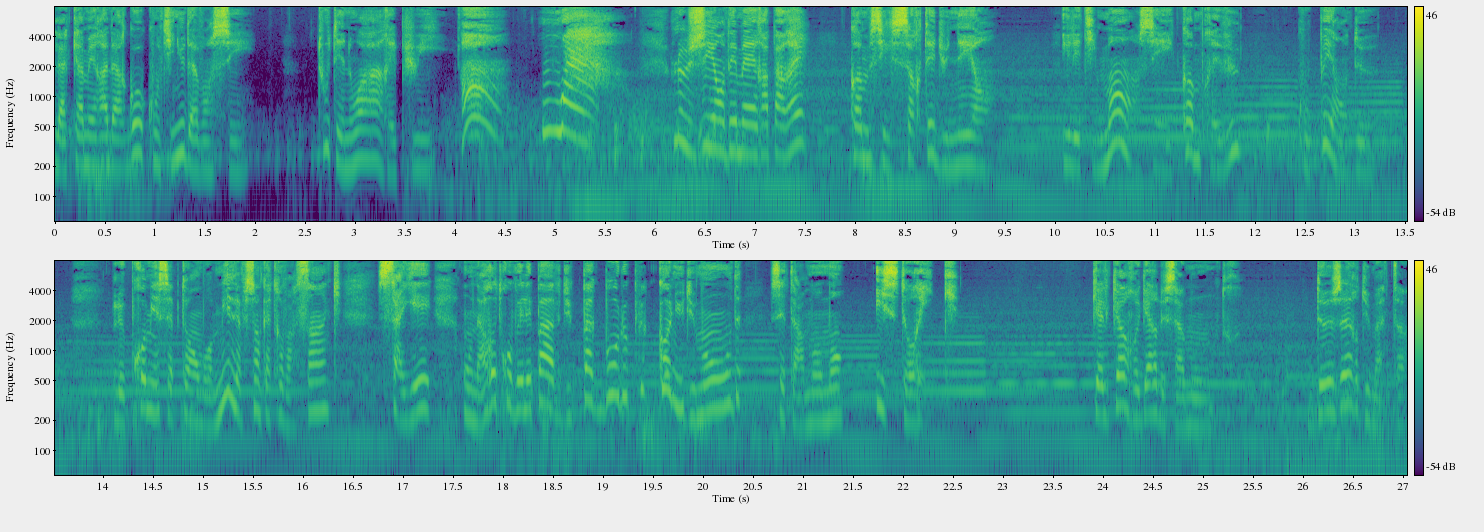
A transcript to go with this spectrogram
La caméra d'Argo continue d'avancer. Tout est noir et puis... Oh Waouh Le géant des mers apparaît comme s'il sortait du néant. Il est immense et, comme prévu, coupé en deux. Le 1er septembre 1985, ça y est, on a retrouvé l'épave du paquebot le plus connu du monde. C'est un moment historique. Quelqu'un regarde sa montre. Deux heures du matin.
